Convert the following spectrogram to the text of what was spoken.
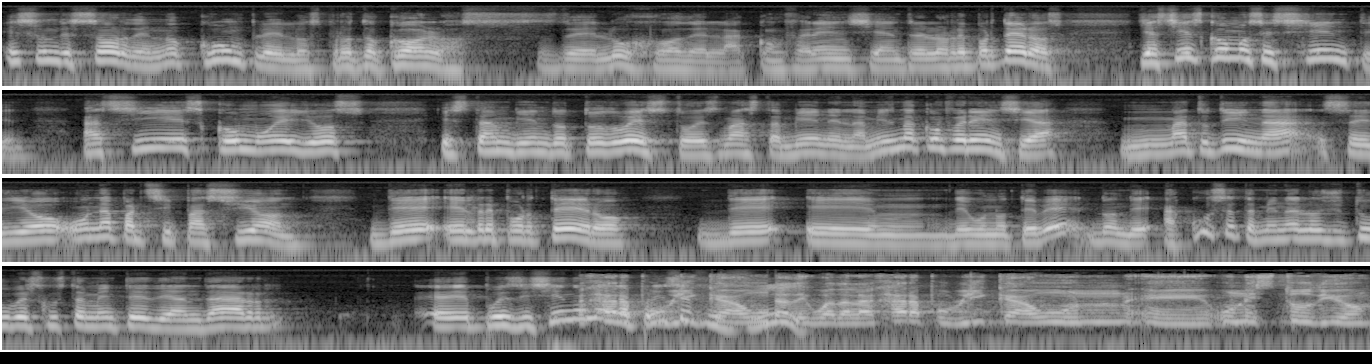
es un desorden, no cumple los protocolos de lujo de la conferencia entre los reporteros. Y así es como se sienten, así es como ellos están viendo todo esto. Es más, también en la misma conferencia matutina se dio una participación del reportero de, eh, de Uno TV, donde acusa también a los youtubers justamente de andar eh, pues diciéndole a la prensa publica, una de Guadalajara publica un, eh, un estudio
